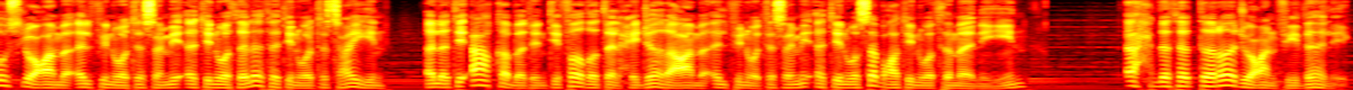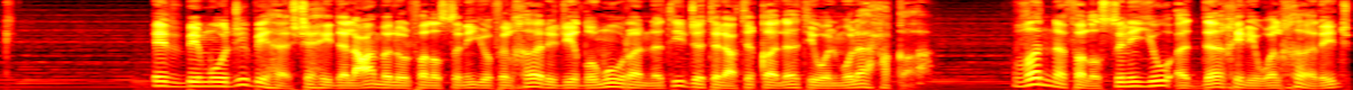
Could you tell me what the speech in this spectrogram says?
أوسلو عام 1993 التي أعقبت انتفاضة الحجارة عام 1987 أحدثت تراجعا في ذلك إذ بموجبها شهد العمل الفلسطيني في الخارج ضمورا نتيجة الاعتقالات والملاحقة. ظن فلسطينيو الداخل والخارج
